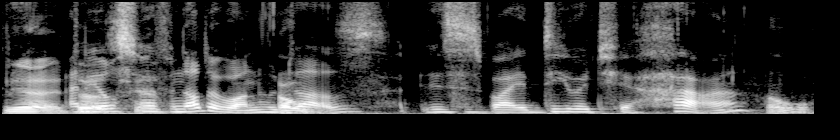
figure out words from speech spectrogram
Yeah, it and does. we also yeah. have another one who Oh. does. This is by Diewertje Ha. Oh,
